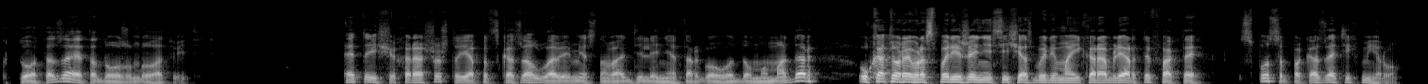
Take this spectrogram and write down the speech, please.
кто-то за это должен был ответить. Это еще хорошо, что я подсказал главе местного отделения торгового дома «Мадар», у которой в распоряжении сейчас были мои корабли-артефакты, способ показать их миру.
